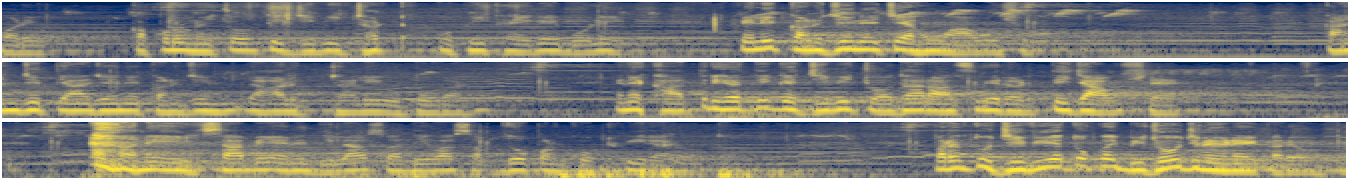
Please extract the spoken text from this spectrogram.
વળ્યો. કપડું નીચોવતી જીવી ઝટ ઊભી થઈ ગઈ, બોલી, પેલી કણજી નીચે હું આવું છું. કાનજી ત્યાં જઈને કણજી દાળ ઝાલી ઊભો રહ્યો. એને ખાતરી હતી કે જીવી ચોધાર આંસુએ રડતી જ આવશે. અને એ હિસાબે એને દિલાસા દેવા શબ્દો પણ ગોઠવી રહ્યો હતો. પરંતુ જીવીએ તો કોઈ બીજો જ નિર્ણય કર્યો હતો.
